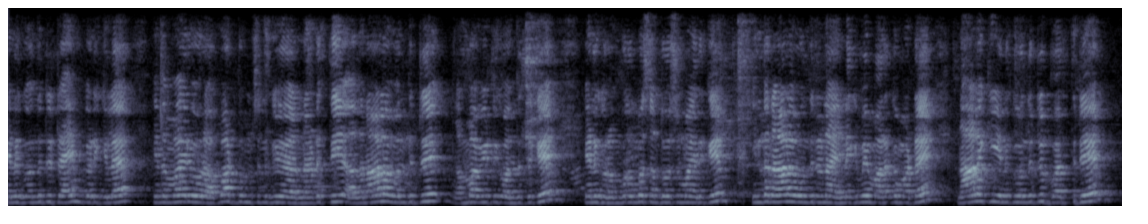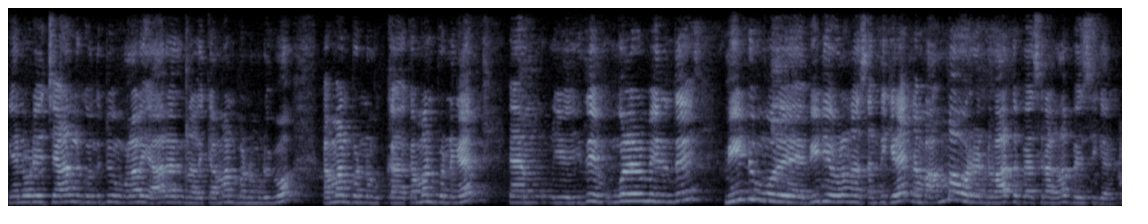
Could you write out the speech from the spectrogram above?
எனக்கு வந்துட்டு டைம் கிடைக்கல. இந்த மாதிரி ஒரு அவார்ட் ஃபங்க்ஷனுக்கு நடத்தி அதனால வந்துட்டு அம்மா வீட்டுக்கு வந்ததுக்கு எனக்கு ரொம்ப ரொம்ப சந்தோஷமா இருக்கு. இந்த நாளை வந்துட்டு நான் என்றைக்குமே மறக்க மாட்டேன். நாளைக்கு எனக்கு வந்துட்டு பர்த்டே என்னுடைய சேனலுக்கு வந்துட்டு உங்களால் யார் யாருக்கு நாளைக்கு கமெண்ட் பண்ண முடியுமோ கமெண்ட் பண்ண கமெண்ட் பண்ணுங்க. இது உங்களிடம் இருந்து மீண்டும் ஒரு வீடியோவில் நான் சந்திக்கிறேன். நம்ம அம்மா ஒரு ரெண்டு வார்த்தை பேசுகிறாங்களா பேசிக்கங்க.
